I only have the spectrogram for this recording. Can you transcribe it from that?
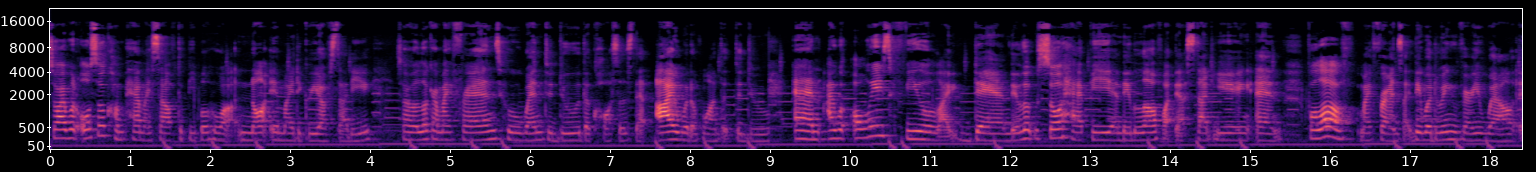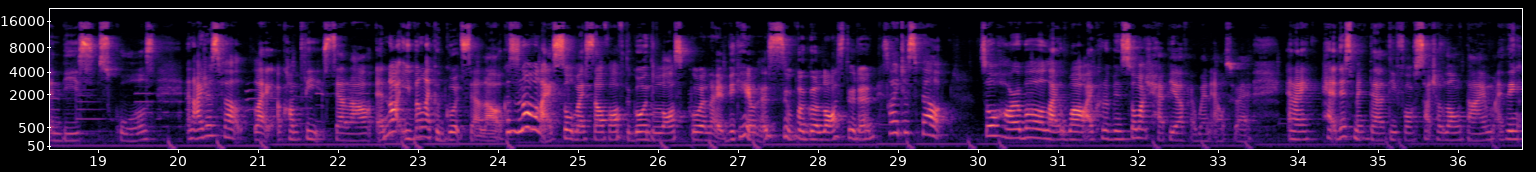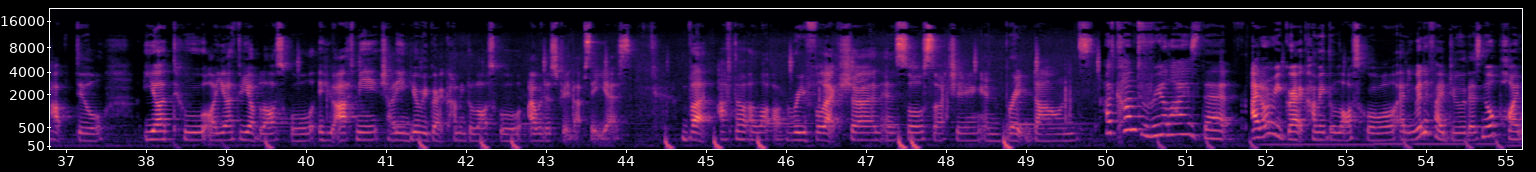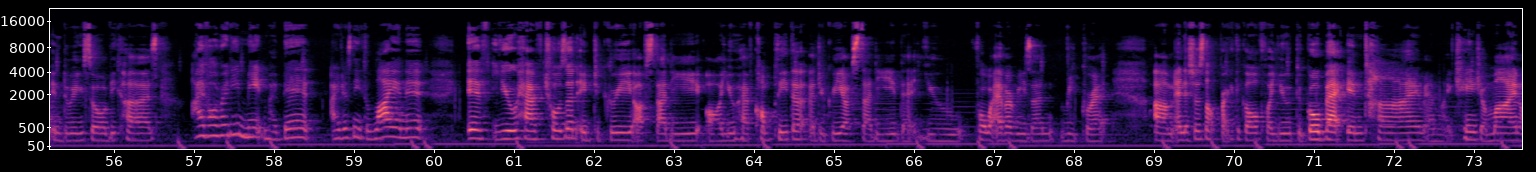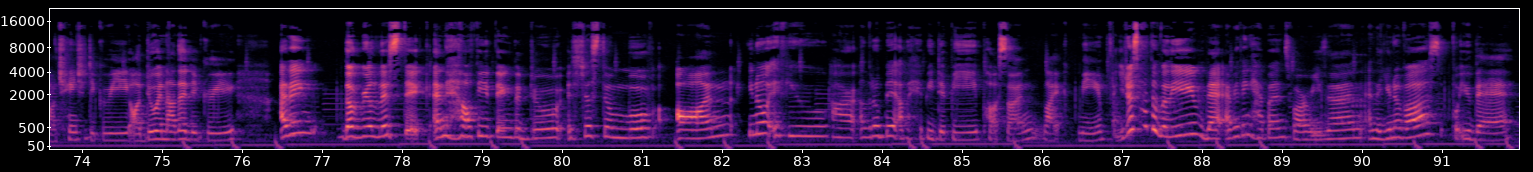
so I would also compare myself to people who are not in my degree of study. So I would look at my friends who went to do the courses that I would have wanted to do. And I would always feel like, damn, they look so happy and they love what they're studying. And for a lot of my friends, like they were doing very well in these schools. And I just felt like a complete sellout and not even like a good sellout because it's not like I sold myself off to go into law school and like became a super good law student. So I just felt so horrible like wow I could have been so much happier if I went elsewhere and I had this mentality for such a long time. I think up till year two or year three of law school if you ask me Charlene do you regret coming to law school? I would just straight up say yes. But after a lot of reflection and soul searching and breakdowns, I've come to realize that I don't regret coming to law school, and even if I do, there's no point in doing so because I've already made my bed, I just need to lie in it. If you have chosen a degree of study or you have completed a degree of study that you, for whatever reason, regret, um, and it's just not practical for you to go back in time and like change your mind or change a degree or do another degree, I think the realistic and healthy thing to do is just to move on. You know, if you are a little bit of a hippy dippy person like me, you just have to believe that everything happens for a reason and the universe put you there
